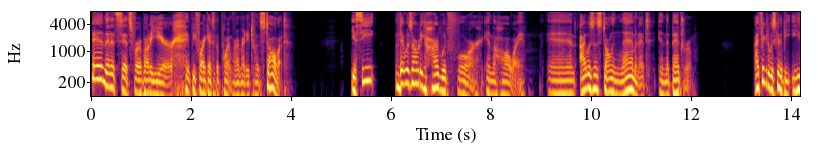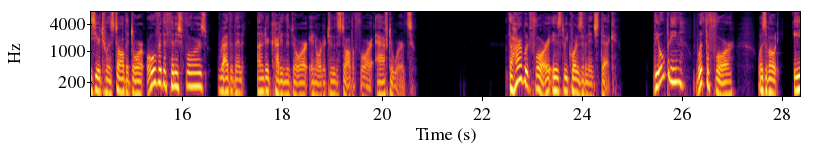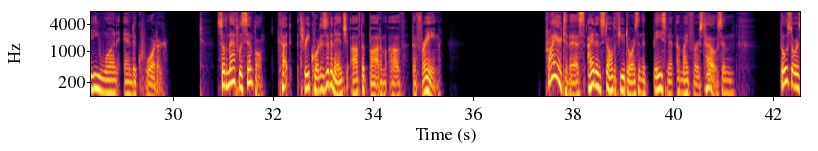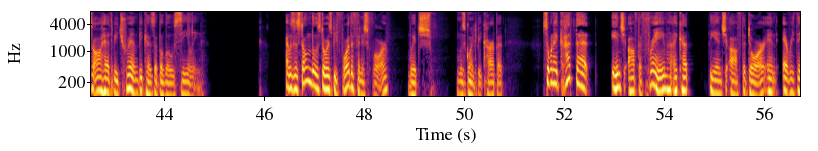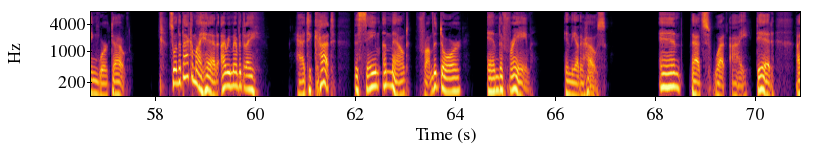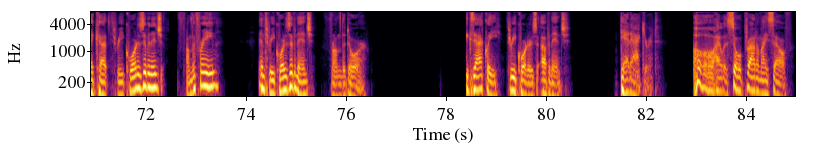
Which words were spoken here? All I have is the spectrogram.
And then it sits for about a year before I get to the point where I'm ready to install it. You see, there was already hardwood floor in the hallway, and I was installing laminate in the bedroom. I figured it was going to be easier to install the door over the finished floors rather than undercutting the door in order to install the floor afterwards. The hardwood floor is three quarters of an inch thick. The opening with the floor was about 81 and a quarter. So the math was simple. Cut three quarters of an inch off the bottom of the frame. Prior to this, I had installed a few doors in the basement of my first house, and those doors all had to be trimmed because of the low ceiling. I was installing those doors before the finished floor, which was going to be carpet. So when I cut that inch off the frame, I cut the inch off the door, and everything worked out. So in the back of my head, I remember that I had to cut the same amount from the door and the frame in the other house. And that's what I did. I cut three quarters of an inch from the frame and three quarters of an inch from the door. Exactly three quarters of an inch. Dead accurate. Oh, I was so proud of myself.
